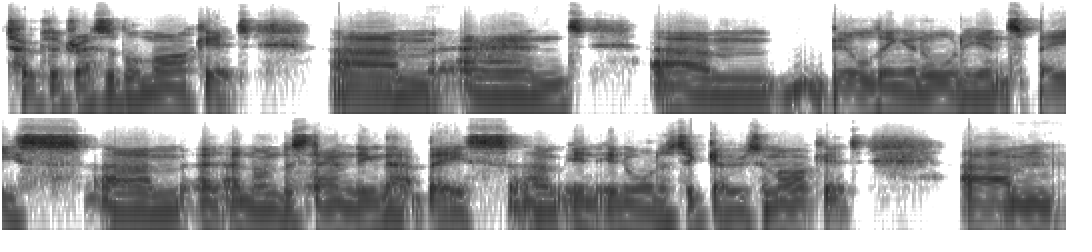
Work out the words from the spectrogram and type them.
total addressable market um, and um, building an audience base and, and, understanding that base in, in order to go to market. Um,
